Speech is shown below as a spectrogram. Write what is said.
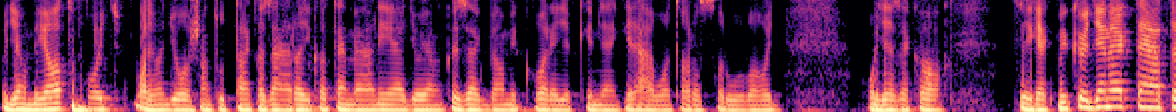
Ugye amiatt, hogy nagyon gyorsan tudták az áraikat emelni egy olyan közegbe, amikor egyébként mindenki rá volt arra szorulva, hogy hogy ezek a cégek működjenek. Tehát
